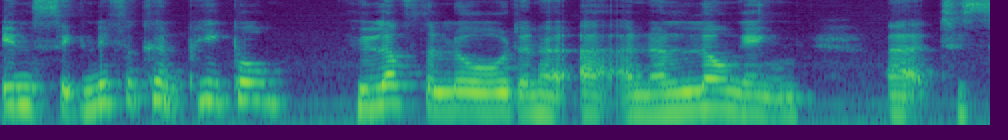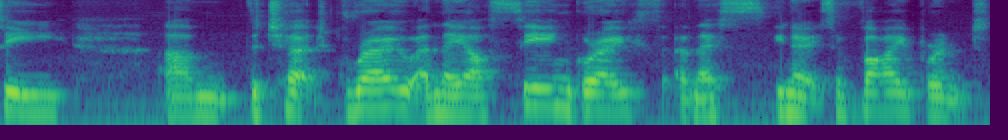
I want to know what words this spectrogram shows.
insignificant people who love the Lord and are, and are longing uh, to see um, the church grow, and they are seeing growth, and there's you know it's a vibrant,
